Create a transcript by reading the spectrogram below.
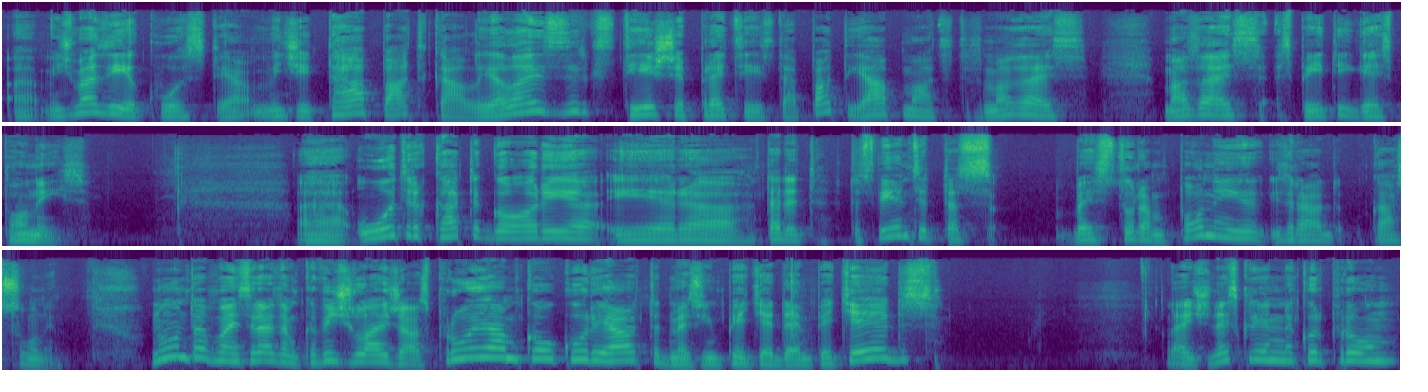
Viņš maz iekost, ja? viņš ir tāpat kā lielais zirgs, tieši precīzi tāpat jāapmāca tas mazais, mazais spītīgais ponijs. Uh, otra kategorija ir, uh, tad tas viens ir tas mēs turam poniju, izrāda kā suni. Nu, tad mēs redzam, ka viņš laižās projām kaut kur, jā, tad mēs viņu pieķēdējam pie ķēdes, lai viņš neskrien nekur prom.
